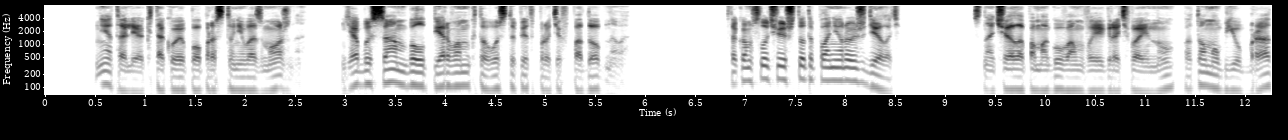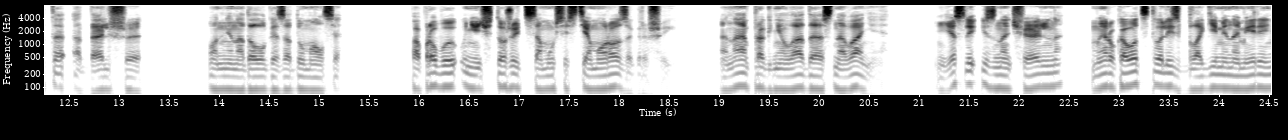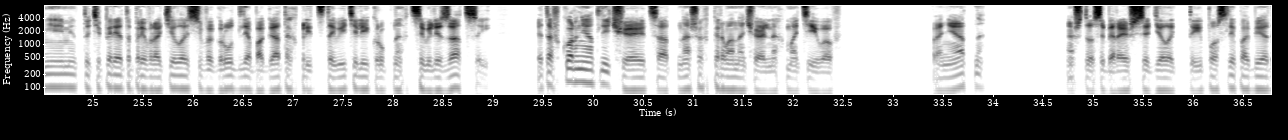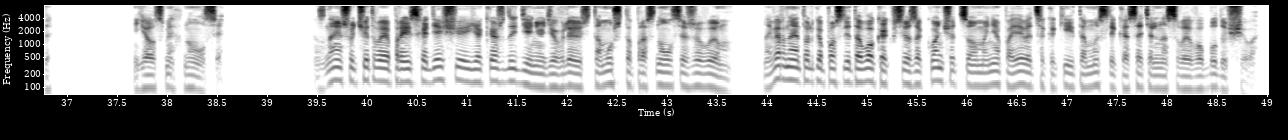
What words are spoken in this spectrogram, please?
Нет, Олег, такое попросту невозможно. Я бы сам был первым, кто выступит против подобного. В таком случае, что ты планируешь делать? Сначала помогу вам выиграть войну, потом убью брата, а дальше... Он ненадолго задумался. Попробую уничтожить саму систему розыгрышей. Она прогнила до основания. Если изначально мы руководствовались благими намерениями, то теперь это превратилось в игру для богатых представителей крупных цивилизаций. Это в корне отличается от наших первоначальных мотивов. Понятно. А что собираешься делать ты после победы? Я усмехнулся. Знаешь, учитывая происходящее, я каждый день удивляюсь тому, что проснулся живым. Наверное, только после того, как все закончится, у меня появятся какие-то мысли касательно своего будущего.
